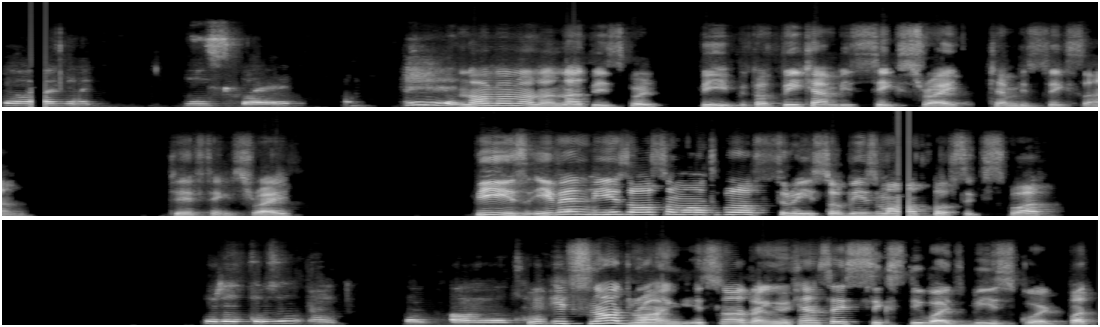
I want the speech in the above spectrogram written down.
So like B squared. No, no, no, no, not B squared, B, because B can be 6, right? Can be 6 and these things, right? B is even, B is also multiple of 3, so B is multiple of 6, what? But it doesn't like work all the time. It's not wrong. It's not wrong. You can say 6 divides b squared, but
